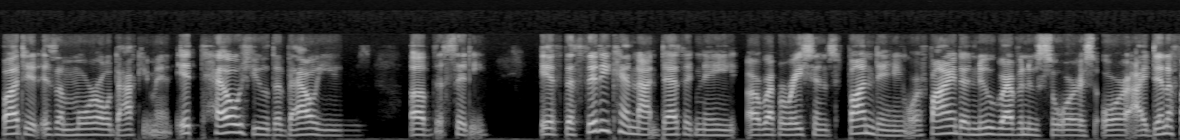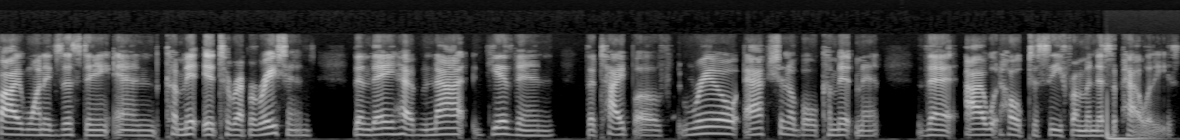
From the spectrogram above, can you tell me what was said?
budget is a moral document. It tells you the values of the city. If the city cannot designate a reparations funding or find a new revenue source or identify one existing and commit it to reparations, then they have not given the type of real actionable commitment that I would hope to see from municipalities.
